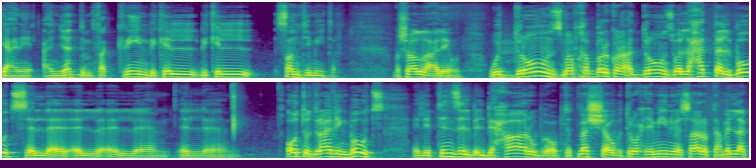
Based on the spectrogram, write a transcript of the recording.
يعني عن جد مفكرين بكل بكل سنتيمتر ما شاء الله عليهم. وال drones ما بخبركم على ال drones ولا حتى ال boats ال ال ال ال auto driving boats اللي بتنزل بالبحار وبتتمشى وبتروح يمين ويسار وبتعمل لك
